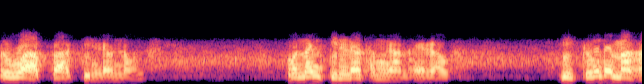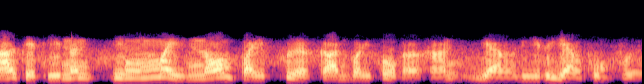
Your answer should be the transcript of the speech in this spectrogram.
เพราะว่าพระกินแล้วนอนคนนั้นกินแล้วทำงานให้เราจิตของท่านมหาเศรษฐีนั้นจึงไม่น้อมไปเพื่อการบริโภคอาหารอย่างดีหรืออย่างฟุ่มเฟือย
